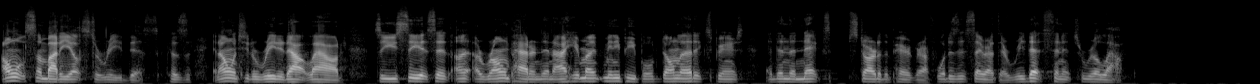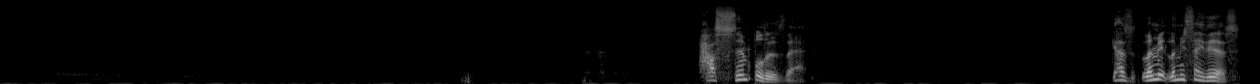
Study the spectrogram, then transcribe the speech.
I want somebody else to read this because, and I want you to read it out loud. So you see, it says a wrong pattern. Then I hear my, many people don't let it experience, and then the next start of the paragraph. What does it say right there? Read that sentence real loud. How simple is that? Guys, let me, let me say this.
